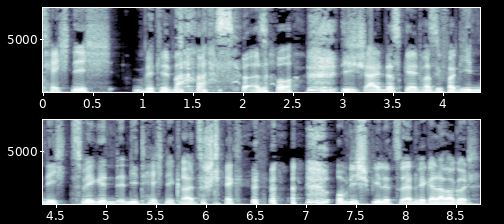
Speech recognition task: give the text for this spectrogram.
technisch Mittelmaß. Also die scheinen das Geld, was sie verdienen, nicht zwingend in die Technik reinzustecken, um die Spiele zu entwickeln. Aber gut,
